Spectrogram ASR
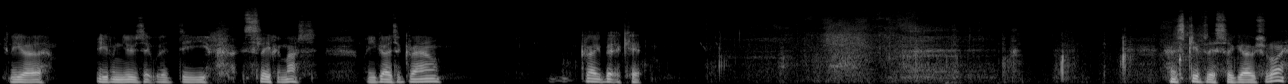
You can either even use it with the sleeping mat when you go to ground. Great bit of kit. Let's give this a go, shall I?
